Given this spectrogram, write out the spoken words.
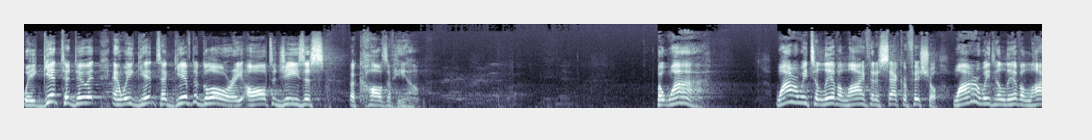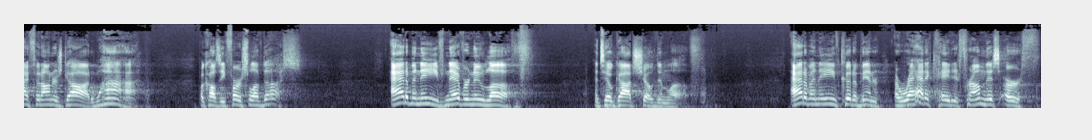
we get to do it, and we get to give the glory all to Jesus because of Him. But why? Why are we to live a life that is sacrificial? Why are we to live a life that honors God? Why? Because he first loved us. Adam and Eve never knew love until God showed them love. Adam and Eve could have been eradicated from this earth,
